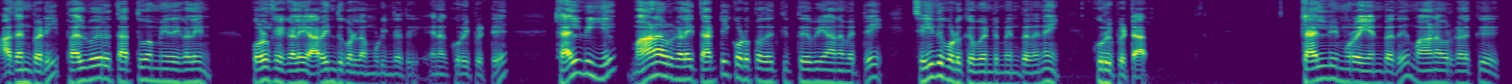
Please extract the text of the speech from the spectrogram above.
அதன்படி பல்வேறு தத்துவ மேதைகளின் கொள்கைகளை அறிந்து கொள்ள முடிந்தது என குறிப்பிட்டு கல்வியில் மாணவர்களை தட்டி கொடுப்பதற்கு தேவையானவற்றை செய்து கொடுக்க வேண்டும் என்பதனை குறிப்பிட்டார். கல்வி முறை என்பது மாணவர்களுக்கு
